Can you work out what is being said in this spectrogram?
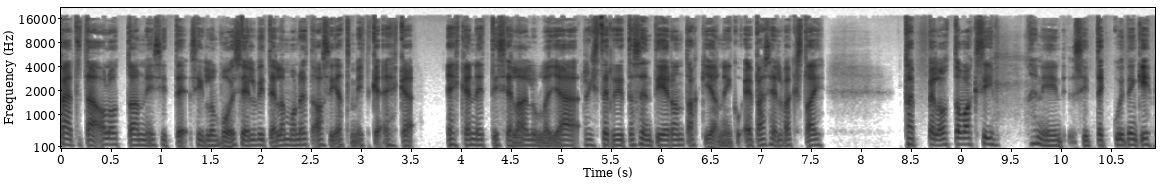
päätetään aloittaa, niin sitten silloin voi selvitellä monet asiat, mitkä ehkä, ehkä nettiselailulla jää ristiriitaisen tiedon takia niin kuin epäselväksi tai, tai pelottavaksi. Niin sitten kuitenkin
